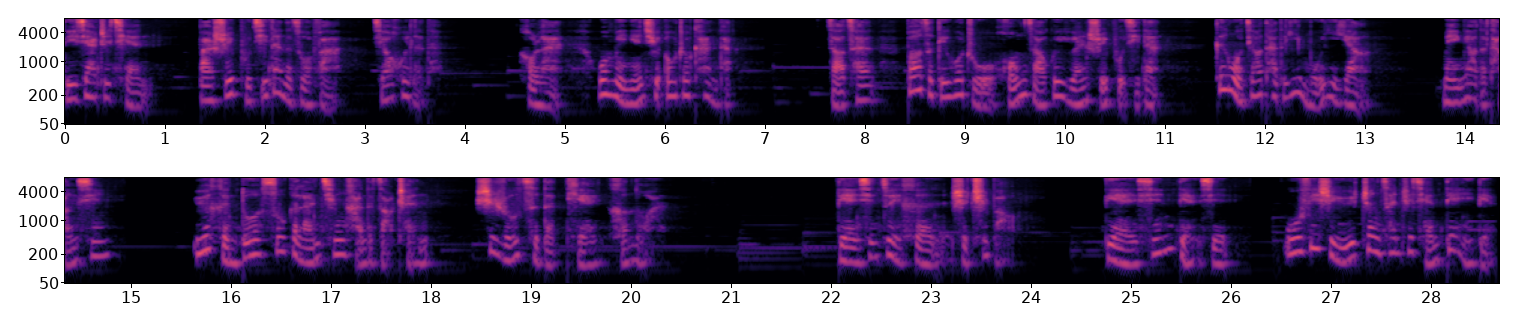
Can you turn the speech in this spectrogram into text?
离家之前，把水煮鸡蛋的做法教会了他。后来。我每年去欧洲看他，早餐包子给我煮红枣桂圆水煮鸡蛋，跟我教他的一模一样。美妙的糖心，与很多苏格兰清寒的早晨是如此的甜和暖。点心最恨是吃饱，点心点心，无非是于正餐之前垫一垫。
